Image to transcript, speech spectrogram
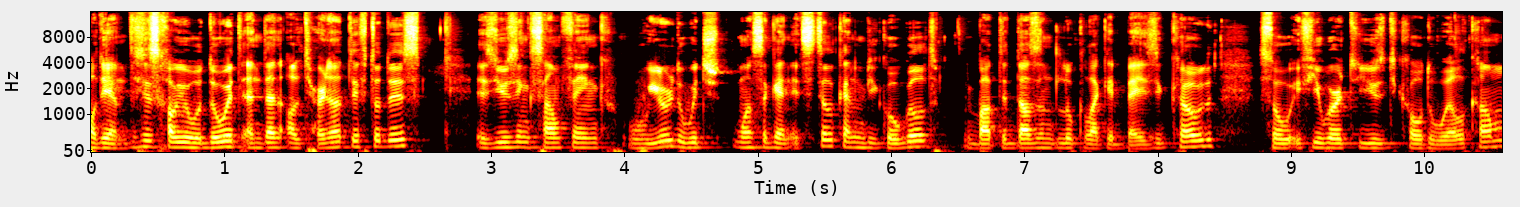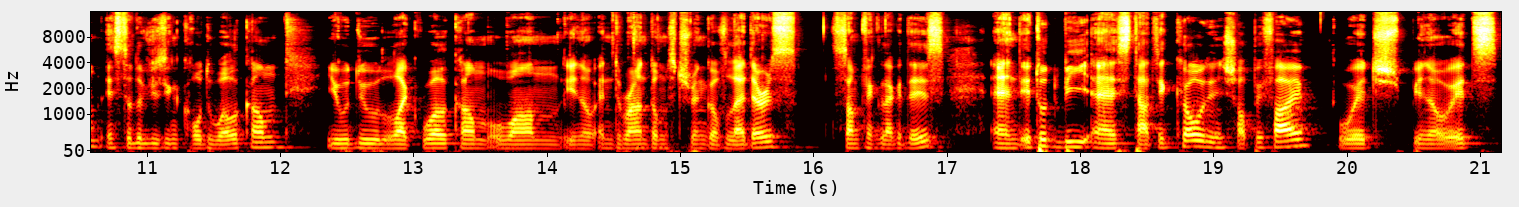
But yeah, this is how you would do it. And then alternative to this is using something weird, which once again, it still can be Googled, but it doesn't look like a basic code. So if you were to use the code welcome, instead of using code welcome, you would do like welcome one, you know, and random string of letters something like this and it would be a static code in Shopify which you know it's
